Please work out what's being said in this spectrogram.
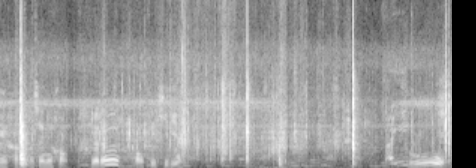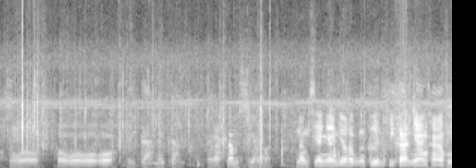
นี่ครับเอาใส่ในของเดี๋ยวเด้อของตีขี้ดีไปโอ้โอ้โอ้โอ้โอ้โอ้ในการในการไปน้ำเสียงแบบน้ำเสียงอย่างเดียวครับกลางคืนขี่ขานยางหาหู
